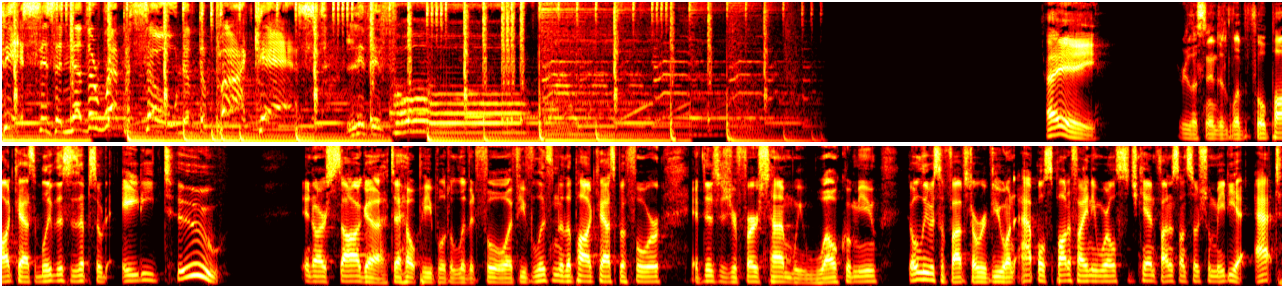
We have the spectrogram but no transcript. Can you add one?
This is another episode of the podcast. Live it full. Hey, you're listening to the Live It Full podcast. I believe this is episode 82 in our saga to help people to live it full. If you've listened to the podcast before, if this is your first time, we welcome you. Go leave us a five star review on Apple, Spotify, anywhere else that you can. Find us on social media at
